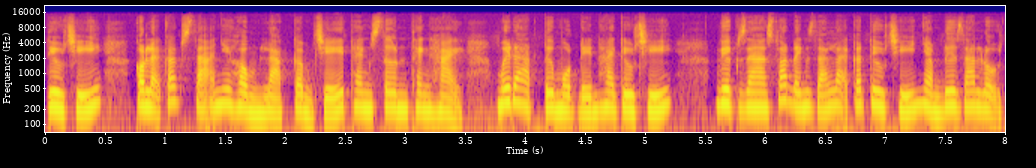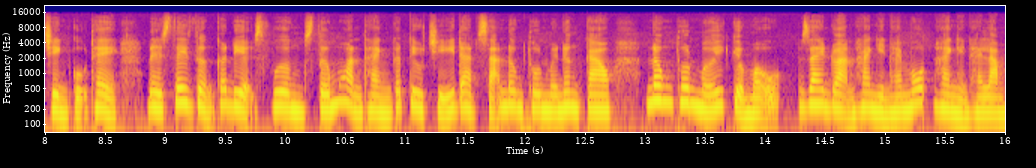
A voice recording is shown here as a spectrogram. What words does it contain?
tiêu chí, còn lại các xã như như Hồng Lạc, Cẩm Chế, Thanh Sơn, Thanh Hải mới đạt từ 1 đến 2 tiêu chí. Việc ra soát đánh giá lại các tiêu chí nhằm đưa ra lộ trình cụ thể để xây dựng các địa phương sớm hoàn thành các tiêu chí đạt xã nông thôn mới nâng cao, nông thôn mới kiểu mẫu giai đoạn 2021-2025.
